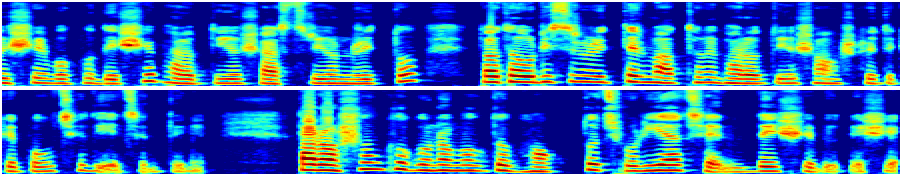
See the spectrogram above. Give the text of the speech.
বিশ্বের বহু দেশে ভারতীয় শাস্ত্রীয় নৃত্য তথা ওড়িশি নৃত্যের মাধ্যমে ভারতীয় সংস্কৃতিকে পৌঁছে দিয়েছেন তিনি। তার অসংখ্য গুণমুগ্ধ ভক্ত ছড়িয়ে আছেন দেশে বিদেশে।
